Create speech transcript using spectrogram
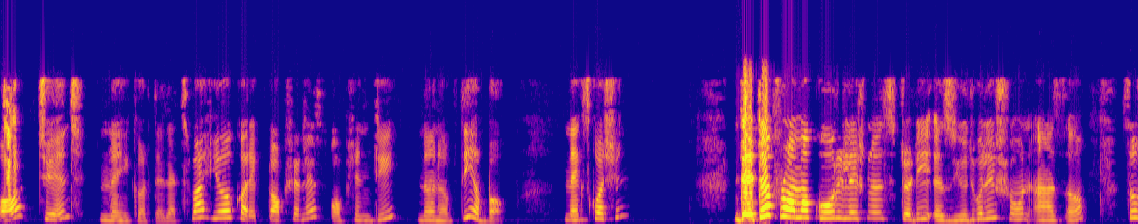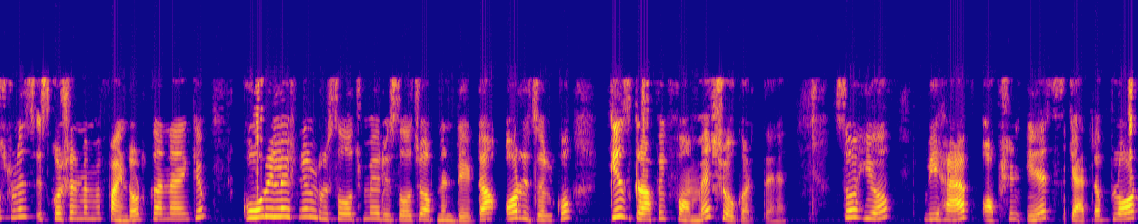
और चेंज नहीं करते। That's why here correct option is option D none of the above next question Data from a correlational study is usually shown as a, so students, इस क्वेश्चन में हमें फाइंड आउट करना है कि कोरिलेशनल रिसर्च में रिसर्चर अपने डेटा और रिज़ल्ट को किस ग्राफिक फॉर्म में शो करते हैं। So here we have option A scatter plot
